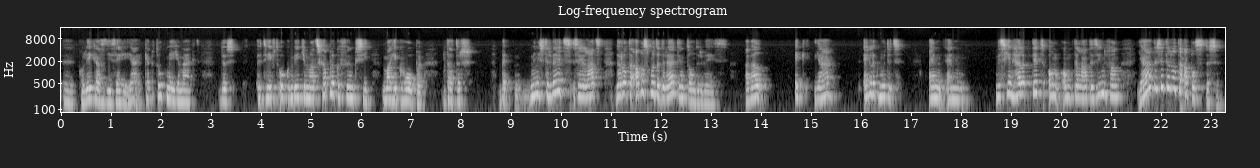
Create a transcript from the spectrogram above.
uh, collega's, die zeggen: Ja, ik heb het ook meegemaakt. Dus het heeft ook een beetje maatschappelijke functie, mag ik hopen. Dat er. Minister Wijts zei laatst: de rotte appels moeten eruit in het onderwijs. Ah, wel, ik, ja, eigenlijk moet het. En, en misschien helpt dit om, om te laten zien van, ja, er zitten rotte appels tussen.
